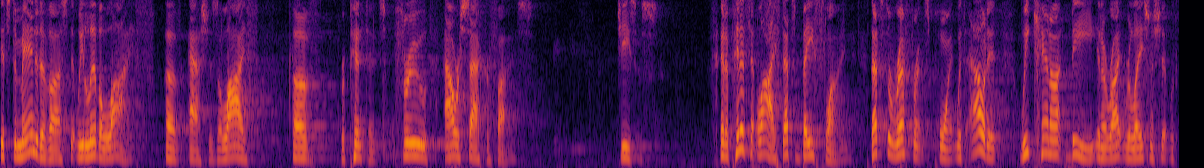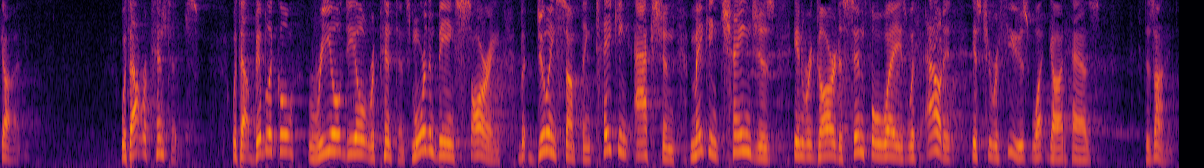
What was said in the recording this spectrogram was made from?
it's demanded of us that we live a life of ashes, a life of repentance through our sacrifice, Jesus. In a penitent life, that's baseline. That's the reference point. Without it, we cannot be in a right relationship with God. Without repentance, without biblical, real deal repentance, more than being sorry, but doing something, taking action, making changes in regard to sinful ways, without it is to refuse what God has designed.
